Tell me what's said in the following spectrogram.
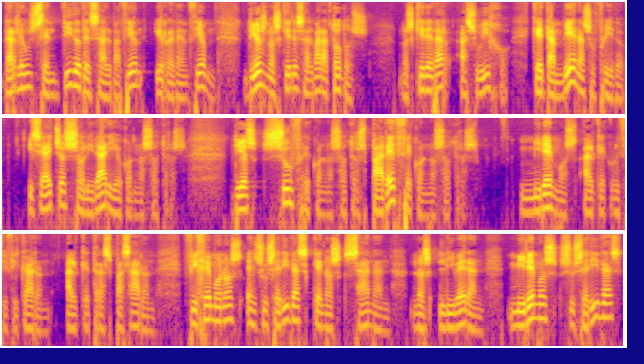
darle un sentido de salvación y redención. Dios nos quiere salvar a todos, nos quiere dar a su Hijo, que también ha sufrido y se ha hecho solidario con nosotros. Dios sufre con nosotros, padece con nosotros. Miremos al que crucificaron, al que traspasaron, fijémonos en sus heridas que nos sanan, nos liberan, miremos sus heridas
